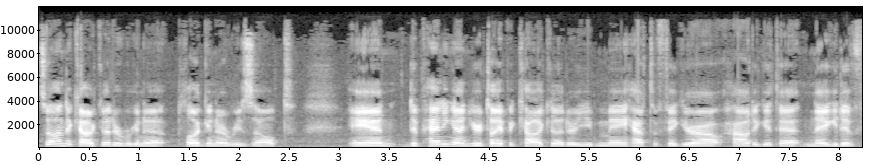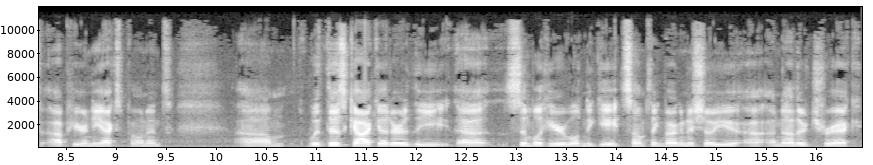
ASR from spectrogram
So on the calculator we're going to plug in our result and depending on your type of calculator you may have to figure out how to get that negative up here in the exponent. Um, with this calculator the uh, symbol here will negate something but I'm going to show you uh, another trick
